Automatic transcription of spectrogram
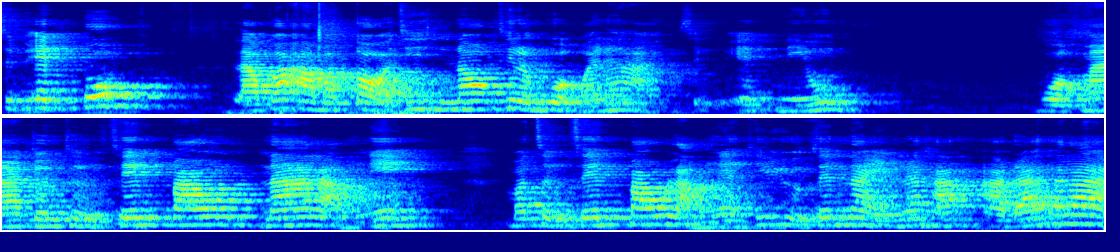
สิบเอ็ดปุ๊บเราก็เอามาต่อที่นอกที่เราบวกไว้นะคะสิบเอ็ดนิ้ว บวกมาจนถึงเส้นเป้าหน้าหลังนี่มาถึงเส้นเป้าหลังเนี่ยที่อยู่เส้นในนะคะอ่าได้เท่าไหร่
